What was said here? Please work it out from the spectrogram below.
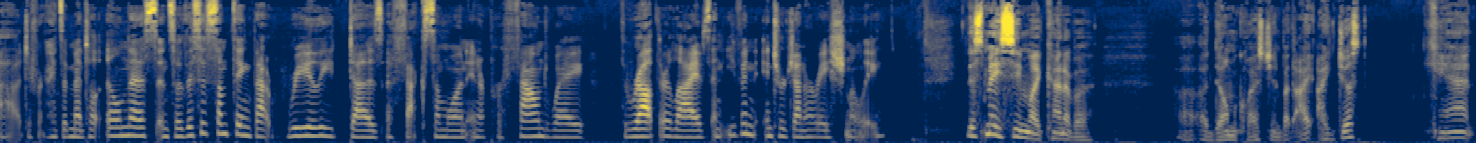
uh, different kinds of mental illness. And so, this is something that really does affect someone in a profound way throughout their lives and even intergenerationally. This may seem like kind of a a dumb question, but I, I just can't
